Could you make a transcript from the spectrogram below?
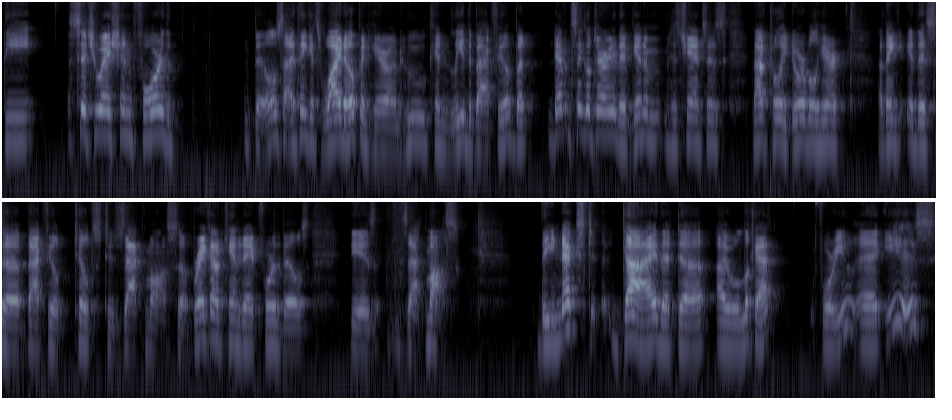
the situation for the Bills, I think it's wide open here on who can lead the backfield. But Devin Singletary, they've given him his chances. Not totally durable here. I think this uh, backfield tilts to Zach Moss. So breakout candidate for the Bills is Zach Moss. The next guy that uh, I will look at for you uh, is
